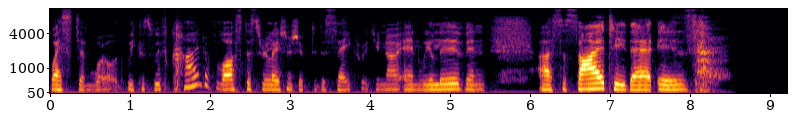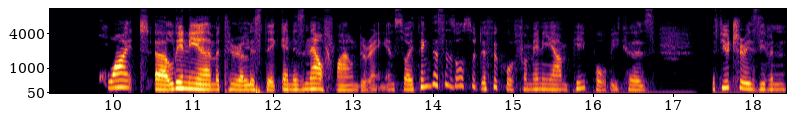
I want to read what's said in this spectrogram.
Western world, because we've kind of lost this relationship to the sacred, you know, and we live in a society that is quite uh, linear, materialistic, and is now floundering. And so I think this is also difficult for many young people because the future is even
